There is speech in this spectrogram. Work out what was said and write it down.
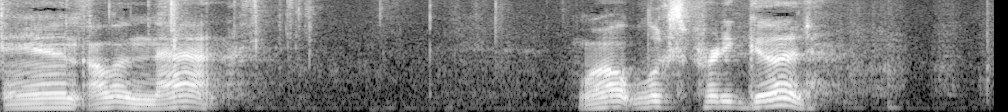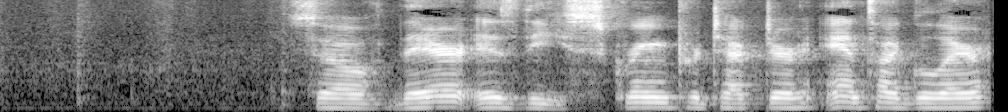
And other than that, well, it looks pretty good. So there is the screen protector anti-glare.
